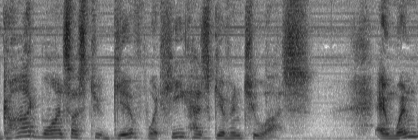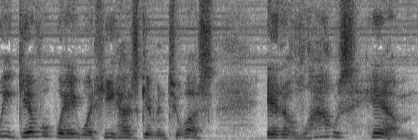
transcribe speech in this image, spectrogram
God wants us to give what He has given to us. And when we give away what He has given to us, it allows Him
